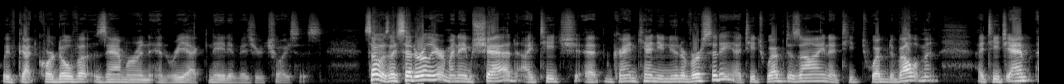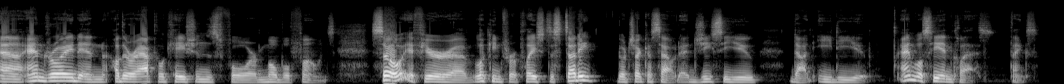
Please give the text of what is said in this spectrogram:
we've got Cordova, Xamarin, and React Native as your choices. So, as I said earlier, my name's Shad. I teach at Grand Canyon University. I teach web design, I teach web development, I teach uh, Android and other applications for mobile phones. So, if you're uh, looking for a place to study, go check us out at gcu.edu. And we'll see you in class. Thanks.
